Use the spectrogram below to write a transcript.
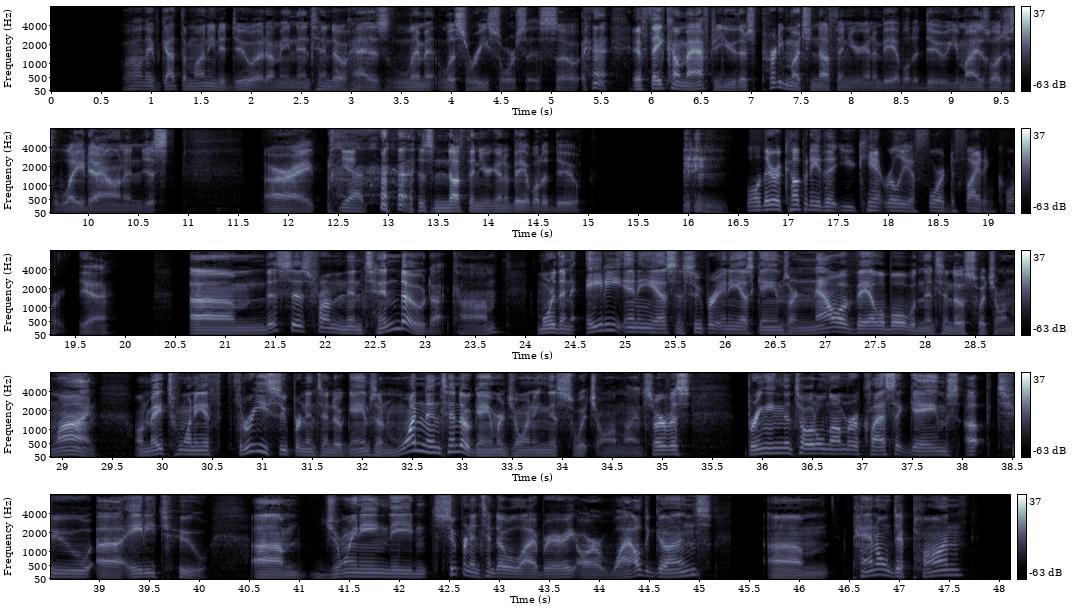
Well, they've got the money to do it. I mean, Nintendo has limitless resources. So if they come after you, there's pretty much nothing you're going to be able to do. You might as well just lay down and just, all right. Yeah. there's nothing you're going to be able to do. Well, they're a company that you can't really afford to fight in court. Yeah. Um, this is from Nintendo.com. More than 80 NES and Super NES games are now available with Nintendo Switch Online. On May 20th, three Super Nintendo games and one Nintendo game are joining this Switch Online service, bringing the total number of classic games up to uh, 82. Um, joining the Super Nintendo library are Wild Guns, um, Panel de Pon,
